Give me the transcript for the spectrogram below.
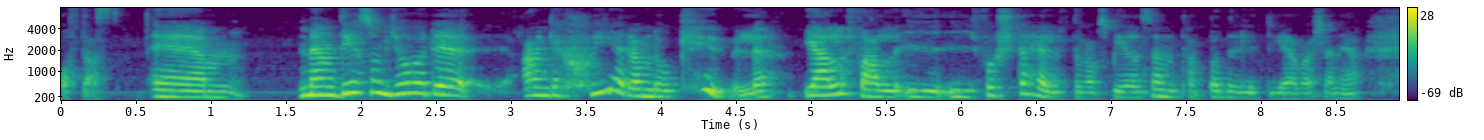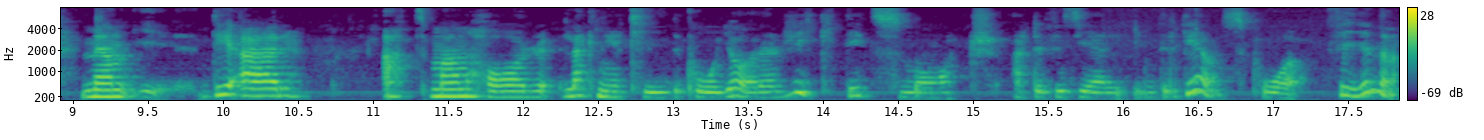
Oftast. Ehm, men det som gör det engagerande och kul, i alla fall i, i första hälften av spelet, sen tappade det lite grann känner jag. Men det är att man har lagt ner tid på att göra en riktigt smart artificiell intelligens på fienderna.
